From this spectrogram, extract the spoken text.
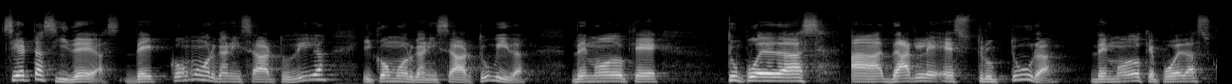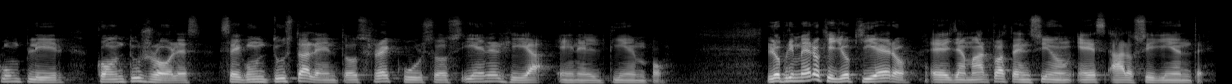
ciertas ideas de cómo organizar tu día y cómo organizar tu vida, de modo que tú puedas ah, darle estructura de modo que puedas cumplir con tus roles según tus talentos, recursos y energía en el tiempo. Lo primero que yo quiero eh, llamar tu atención es a lo siguiente.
